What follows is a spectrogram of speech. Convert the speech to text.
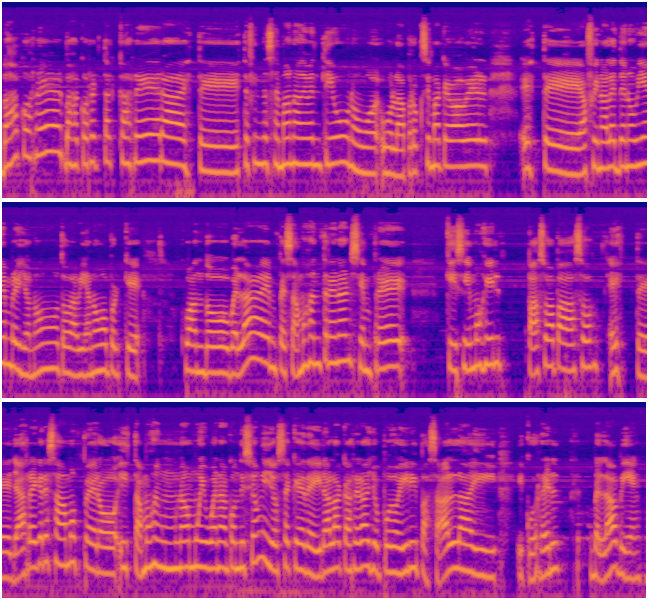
vas a correr, vas a correr tal carrera este, este fin de semana de 21 o, la próxima que va a haber este, a finales de noviembre. Y yo no, todavía no, porque cuando, ¿verdad? Empezamos a entrenar siempre quisimos ir paso a paso. Este, ya regresamos, pero estamos en una muy buena condición y yo sé que de ir a la carrera yo puedo ir y pasarla y, y correr, ¿verdad? Bien.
